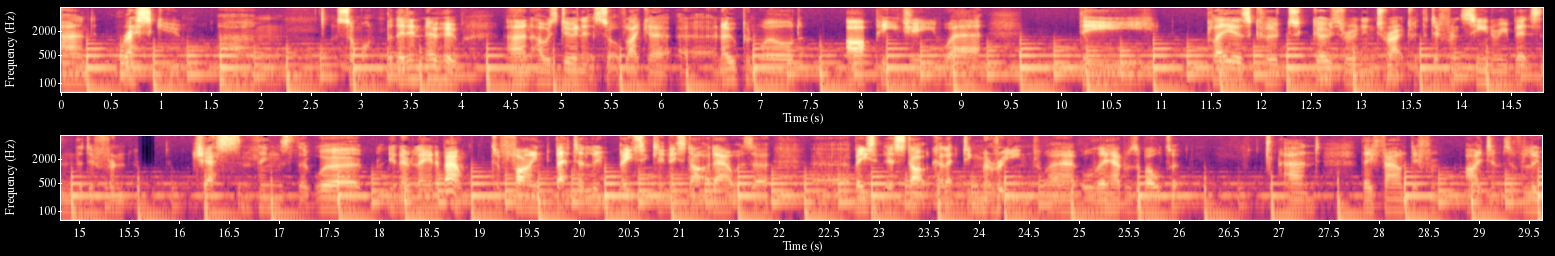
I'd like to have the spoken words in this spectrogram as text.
and rescue um, someone, but they didn't know who. And I was doing it sort of like a, a an open world RPG where the players could go through and interact with the different scenery bits and the different chests and things that were, you know, laying about to find better loot. Basically, they started out as a uh, basically a start collecting marine where all they had was a bolter, and they found different items of loot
